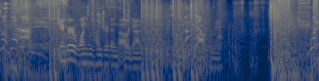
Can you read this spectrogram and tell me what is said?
Go, go, go. Chamber 140. Oh god. It's not looking too hot for me. What?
